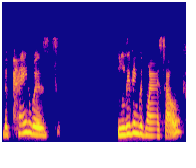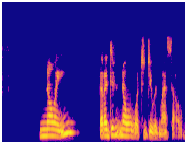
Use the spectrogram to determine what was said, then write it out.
The pain was living with myself, knowing that I didn't know what to do with myself,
